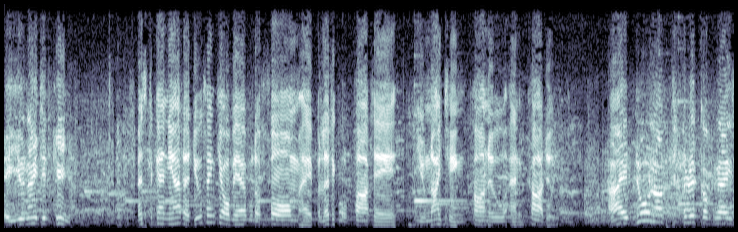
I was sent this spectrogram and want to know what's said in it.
a united Kenya. Mr. Kenyatta, do you think you'll be able to form a political party uniting KANU and KADU? I do not recognize,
